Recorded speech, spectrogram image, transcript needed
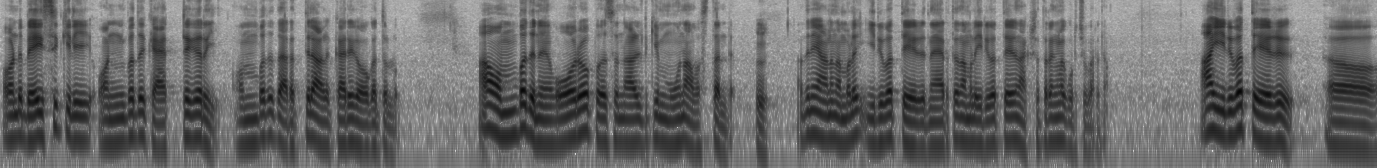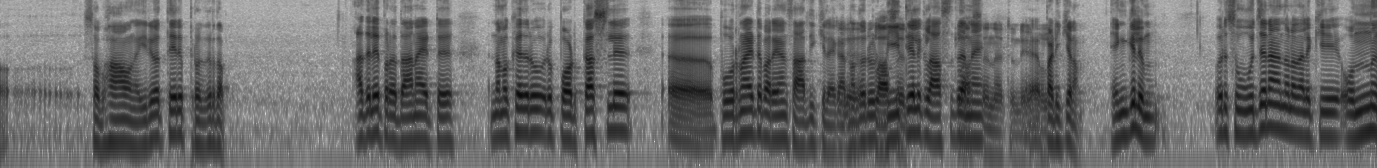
അതുകൊണ്ട് ബേസിക്കലി ഒൻപത് കാറ്റഗറി ഒമ്പത് തരത്തിലെ ആൾക്കാർ ലോകത്തുള്ളൂ. ആ ഒമ്പതിന് ഓരോ പേഴ്സണാലിറ്റിക്കും മൂന്ന് അവസ്ഥ ഉണ്ട്. അതിനെയാണ് നമ്മൾ ഇരുപത്തേഴ് നേരത്തെ നമ്മൾ ഇരുപത്തേഴ് നക്ഷത്രങ്ങളെക്കുറിച്ച് പറഞ്ഞു. ആ ഇരുപത്തേഴ് സ്വഭാവങ്ങൾ ഇരുപത്തേഴ് പ്രകൃതം. അതിൽ പ്രധാനമായിട്ട് നമുക്കതൊരു ഒരു പോഡ്കാസ്റ്റിൽ പൂർണമായിട്ട് പറയാൻ സാധിക്കില്ല. കാരണം അതൊരു ഡീറ്റെയിൽ ക്ലാസ് തന്നെ പഠിക്കണം. എങ്കിലും ഒരു സൂചന എന്നുള്ള നിലയ്ക്ക് ഒന്ന്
